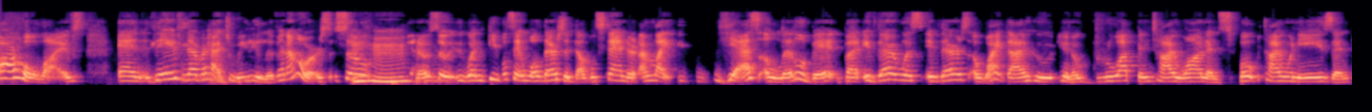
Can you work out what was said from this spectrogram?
our whole lives and they've never had to really live in ours. So mm-hmm. you know so when people say well there's a double standard i'm like yes a little bit but if there was if there's a white guy who you know grew up in taiwan and spoke taiwanese and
